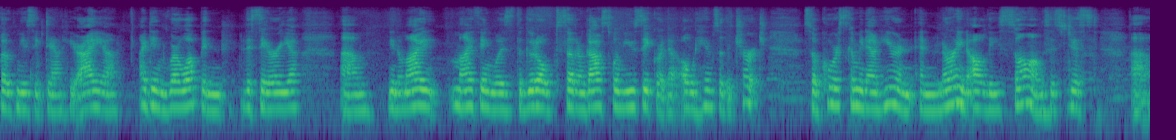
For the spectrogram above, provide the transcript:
Folk music down here. I uh, I didn't grow up in this area. Um, you know, my my thing was the good old Southern gospel music or the old hymns of the church. So of course, coming down here and, and learning all these songs, it's just uh,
